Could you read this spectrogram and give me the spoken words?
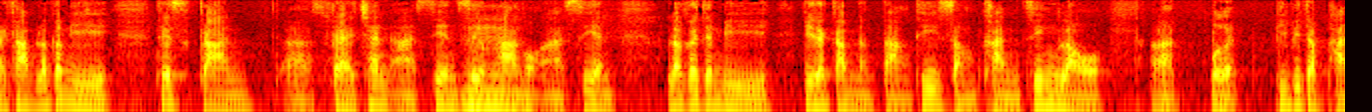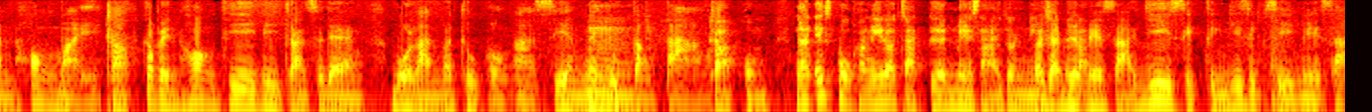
นะครับ แล้วก็มีเทศกาลเอ่อแฟชั่นอาเซียน เสื้อผ้าของอาเซียน แล้วก็จะมีกิจกรรมต่างๆ ที่สำคัญซึ่งเราเอ่อเปิด พิพิธภัณฑ์ห้องใหม่ ครับ ก็เป็นห้องที่มีการแสดงโบราณวัตถุของอาเซียนในอืมยุคต่างครับผมงานเอ็กซ์โปครั้งนี้เราจัดเดือนเมษายนๆนี้เราจะเดือนใช่เมไหครับษายน20ถึง24 เมษา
